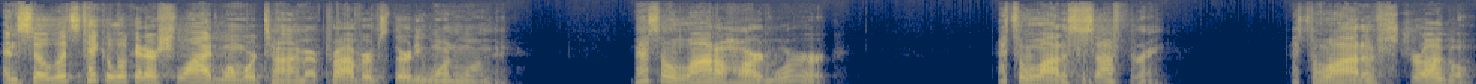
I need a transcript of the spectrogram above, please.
And so let's take a look at our slide one more time, our Proverbs 31 woman. That's a lot of hard work. That's a lot of suffering. That's a lot of struggle.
